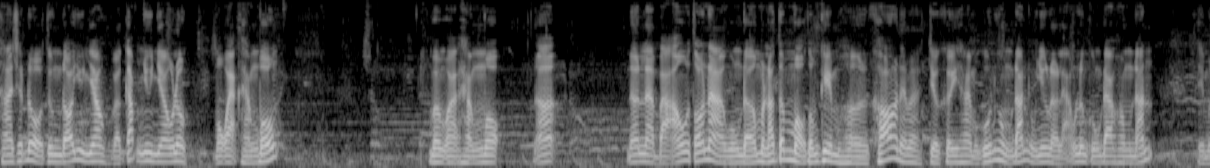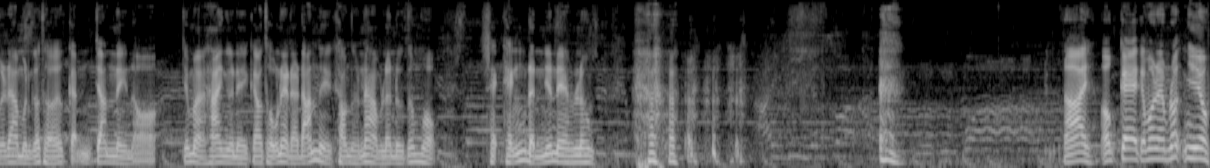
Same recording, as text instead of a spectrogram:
Hai set đồ tương đối như nhau và cấp như nhau luôn. Một hạt hàng 4 và một hạt hàng một. Đó. Nên là bảo tối nào cũng đỡ mà nó tấm một tấm kim khó này mà. Trừ khi hai một cuốn không đánh cũng như là lão lương cũng đau không đánh thì mới ra mình có thể cạnh tranh này nọ chứ mà hai người này cao thủ này đã đánh thì không thể nào mà lên được top một. Sẽ khẳng định với anh em luôn. Rồi ok cảm ơn em rất nhiều.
